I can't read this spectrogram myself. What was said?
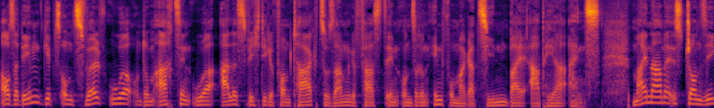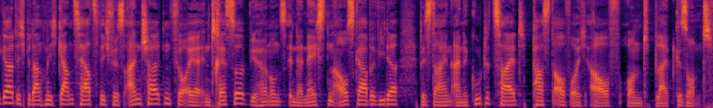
Außerdem gibt's um 12 Uhr und um 18 Uhr alles Wichtige vom Tag zu zusammengefasst in unseren Infomagazinen bei RPA1. Mein Name ist John Segert. Ich bedanke mich ganz herzlich fürs Einschalten, für euer Interesse. Wir hören uns in der nächsten Ausgabe wieder. Bis dahin eine gute Zeit, passt auf euch auf und bleibt gesund.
